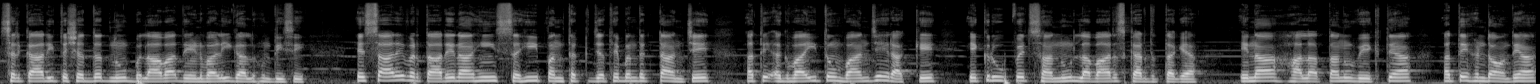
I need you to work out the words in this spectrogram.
ਸਰਕਾਰੀ ਤਸ਼ੱਦਦ ਨੂੰ ਬੁਲਾਵਾ ਦੇਣ ਵਾਲੀ ਗੱਲ ਹੁੰਦੀ ਸੀ। ਇਸ ਸਾਰੇ ਵਰਤਾਰੇ ਰਾਹੀਂ ਸਹੀ ਪੰਥਕ ਜਥੇਬੰਦਕ ਢਾਂਚੇ ਅਤੇ ਅਗਵਾਈ ਤੋਂ ਵਾਂਝੇ ਰੱਖ ਕੇ ਇੱਕ ਰੂਪ ਵਿੱਚ ਸਾਨੂੰ ਲਵਾਰਸ ਕਰ ਦਿੱਤਾ ਗਿਆ। ਇਨ੍ਹਾਂ ਹਾਲਾਤਾਂ ਨੂੰ ਵੇਖਦਿਆਂ ਅਤੇ ਹੰਡਾਉਂਦਿਆਂ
